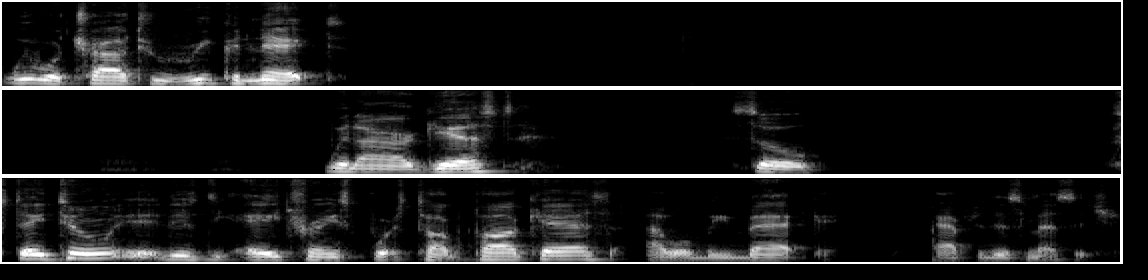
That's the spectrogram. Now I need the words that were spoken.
we will try to reconnect with our guest. So stay tuned. It is the A Train Sports Talk podcast. I will be back after this message.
